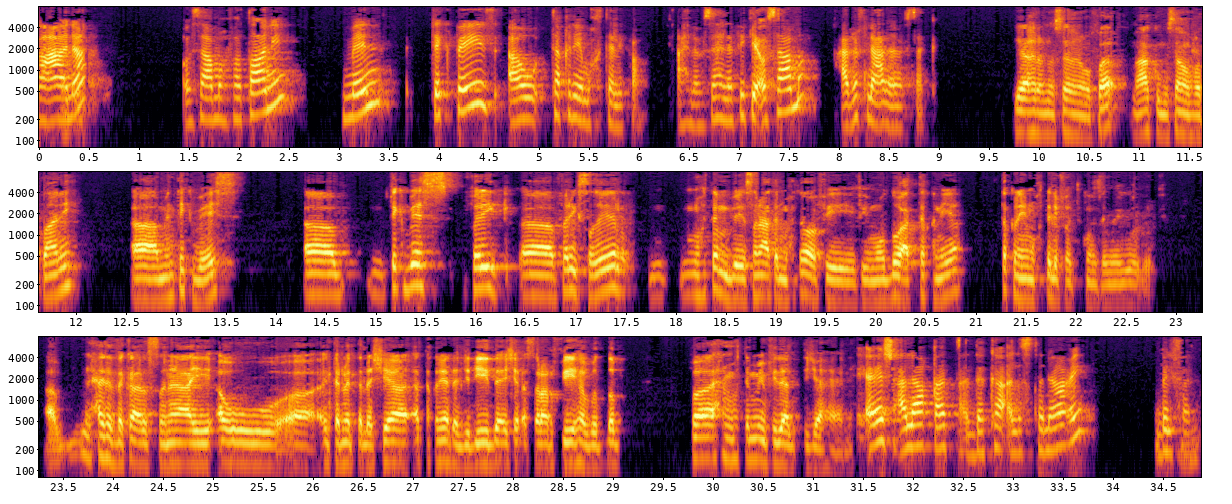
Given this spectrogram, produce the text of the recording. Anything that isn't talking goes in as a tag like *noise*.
معانا أسامة فطاني من تك بيس أو تقنية مختلفة. أهلا وسهلا فيك يا أسامة. عرفنا على نفسك. يا أهلا وسهلا وفاء معكم أسامة فطاني آه، من تك بيس آه، تك بيس فريق آه، فريق صغير مهتم بصناعة المحتوى في في موضوع التقنية. تقنية مختلفة تكون زي ما يقولوا. من حيث الذكاء الاصطناعي أو إنترنت الأشياء التقنيات الجديدة إيش الأسرار فيها بالضبط. فاحنا مهتمين في ذا الاتجاه يعني. إيش علاقة الذكاء الاصطناعي بالفن؟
